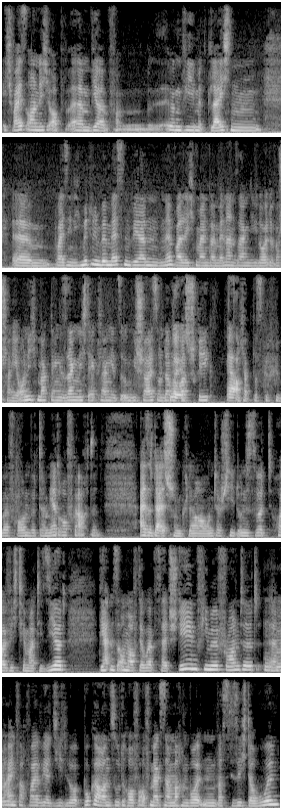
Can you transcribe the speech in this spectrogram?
Ich weiß auch nicht, ob ähm, wir irgendwie mit gleichen, ähm, weiß ich nicht, Mitteln bemessen werden, ne? weil ich meine, bei Männern sagen die Leute wahrscheinlich auch nicht, mag dein Gesang nicht, der klang jetzt irgendwie scheiße und da war was schräg. Ja. Ich habe das Gefühl, bei Frauen wird da mehr drauf geachtet. Also da ist schon ein klarer Unterschied und es wird häufig thematisiert. Wir hatten es auch mal auf der Website stehen, Female Fronted, mhm. ähm, einfach weil wir die Booker und so darauf aufmerksam machen wollten, was die sich da holen.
